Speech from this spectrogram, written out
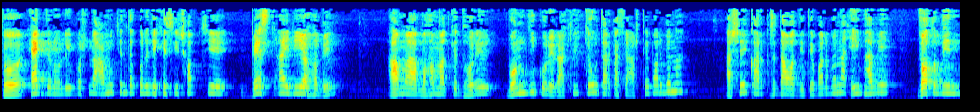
তো একজন বসল আমি চিন্তা করে দেখেছি সবচেয়ে বেস্ট আইডিয়া হবে আমরা মোহাম্মদকে ধরে বন্দি করে রাখি কেউ তার কাছে আসতে পারবে না আর সে কার কাছে দাওয়াত দিতে পারবে না। এইভাবে যতদিন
